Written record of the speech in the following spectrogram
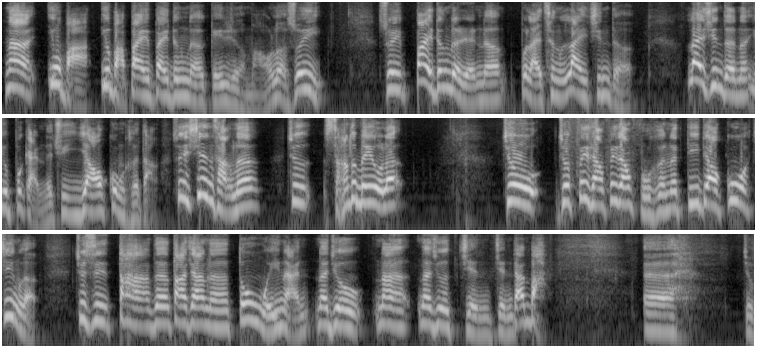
那又把又把拜拜登呢给惹毛了，所以。所以拜登的人呢不来蹭赖清德，赖清德呢又不敢的去邀共和党，所以现场呢就啥都没有了，就就非常非常符合呢低调过境了，就是大的大家呢都为难，那就那那就简简单吧，呃，就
